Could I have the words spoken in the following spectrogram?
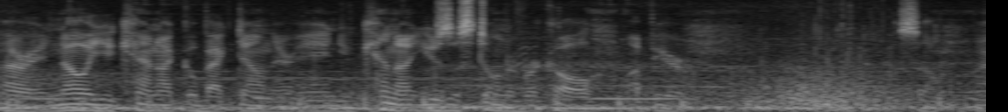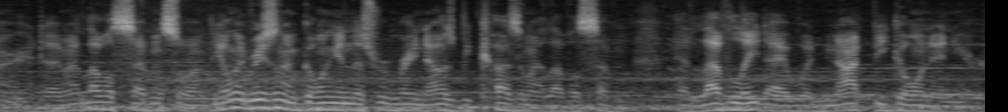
Alright, no you cannot go back down there and you cannot use the Stone of Recall up here. So, alright, I'm at level 7, so the only reason I'm going in this room right now is because I'm at level 7. At level 8 I would not be going in here.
